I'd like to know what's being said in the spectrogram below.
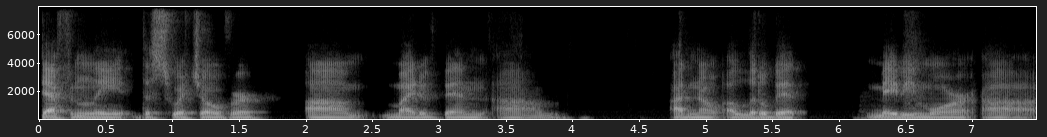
definitely the switch over. Um, might have been, um, I don't know, a little bit, maybe more. Uh,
